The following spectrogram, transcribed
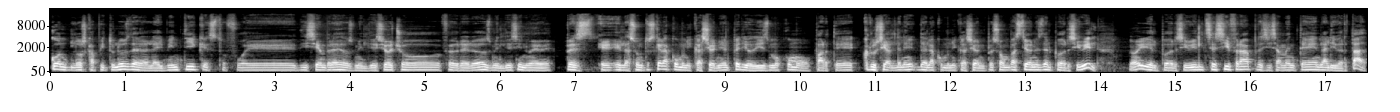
con los capítulos de la ley Vintic, esto fue diciembre de 2018, febrero de 2019, pues eh, el asunto es que la comunicación y el periodismo como parte crucial de la, comunicación pues son bastiones del poder civil. ¿no? Y el poder civil se cifra precisamente en la libertad.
